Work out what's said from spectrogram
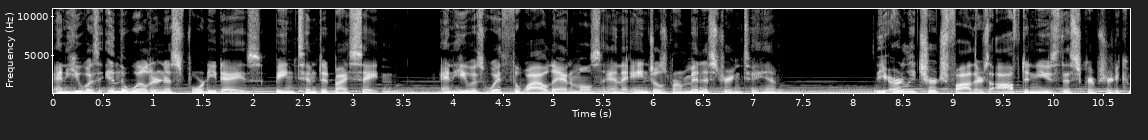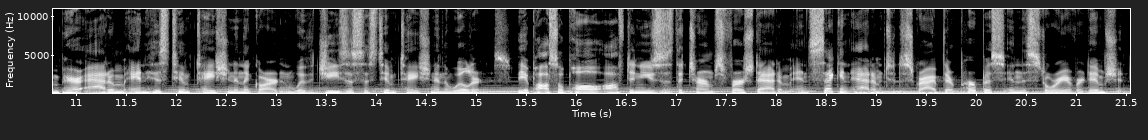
And he was in the wilderness forty days, being tempted by Satan, and he was with the wild animals, and the angels were ministering to him. The early church fathers often use this scripture to compare Adam and his temptation in the garden with Jesus' temptation in the wilderness. The Apostle Paul often uses the terms first Adam and second Adam to describe their purpose in the story of redemption.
